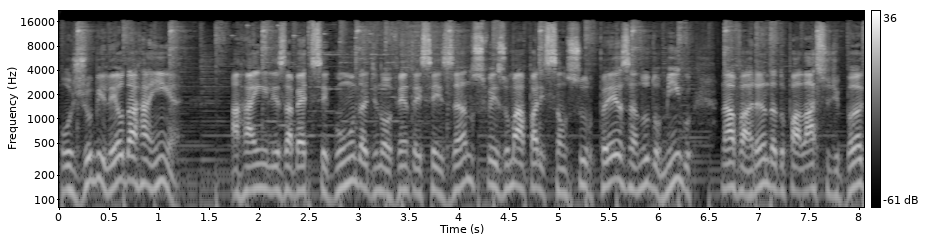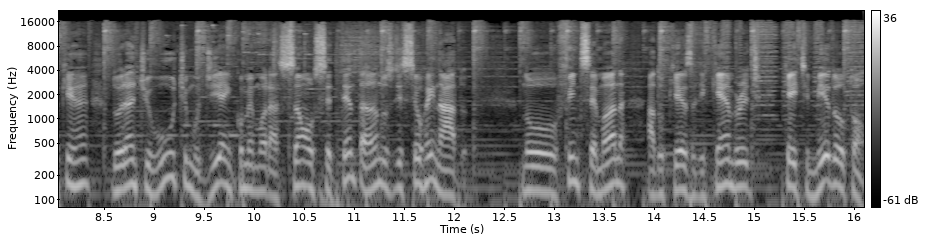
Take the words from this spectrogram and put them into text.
O Jubileu da Rainha. A Rainha Elizabeth II, de 96 anos, fez uma aparição surpresa no domingo na varanda do Palácio de Buckingham durante o último dia em comemoração aos 70 anos de seu reinado. No fim de semana, a duquesa de Cambridge, Kate Middleton,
